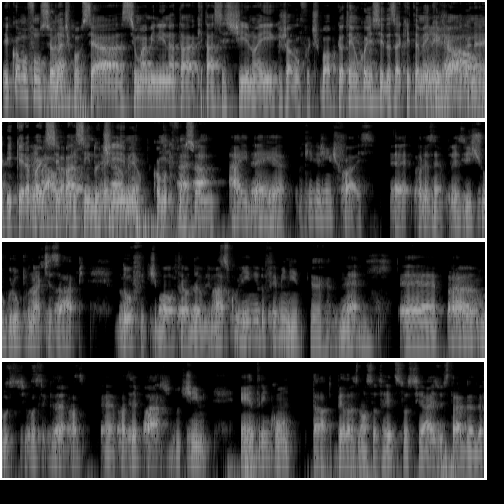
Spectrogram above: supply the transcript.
E como funciona, Né? tipo, se, a- se uma menina tá, que tá assistindo aí, que joga um futebol, porque eu tenho conhecidas aqui também que Legal. joga, né? E queira Legal, participar, Gabriel. assim, do Legal, time, Gabriel. como que funciona? A, a ideia, o que, que a gente faz? É, por exemplo, existe o grupo no WhatsApp do futebol FLW masculino e do feminino, Aham. né? É, Para ambos, se você quiser faz- é, fazer parte do time, entre em contato pelas nossas redes sociais, o Instagram da,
